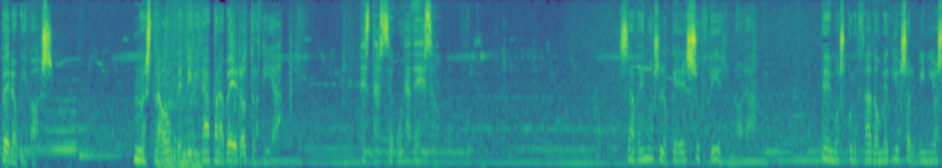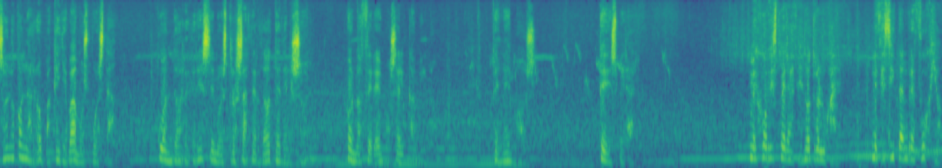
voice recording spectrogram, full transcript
pero vivos. Nuestra orden vivirá para ver otro día. ¿Estás segura de eso? Sabemos lo que es sufrir, Nora. Hemos cruzado medio solminio solo con la ropa que llevamos puesta. Cuando regrese nuestro sacerdote del sol, conoceremos el camino. Tenemos que esperar. Mejor esperad en otro lugar. Necesitan refugio.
